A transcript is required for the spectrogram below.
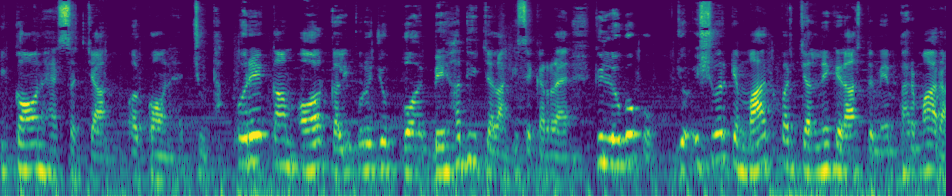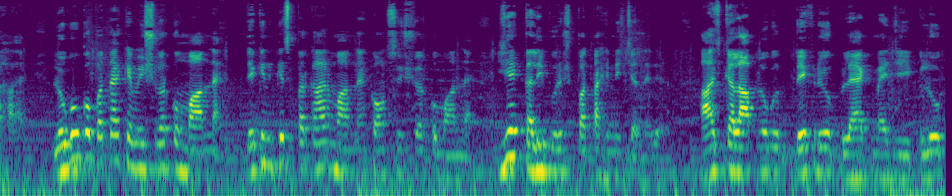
कि कौन है सच्चा और कौन है झूठा। और एक काम और कली पुरुष जो बेहद ही चलाकी से कर रहा है कि लोगों को, जो ईश्वर के मार्ग पर चलने के रास्ते में भरमा रहा है, लोगों को पता है कि हमें ईश्वर को मानना है, लेकिन किस प्रकार मानना है, कौन से ईश्वर को मानना है, ये कली पुरुष पता ही नहीं चलने दे रहा। आजकल आप लोग देख रहे हो ब्लैक मैजिक लोग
